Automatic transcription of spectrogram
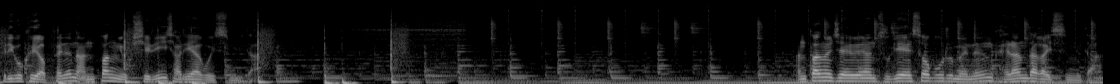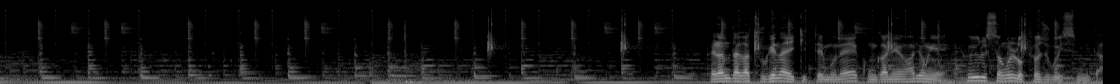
그리고 그 옆에는 안방 욕실이 자리하고 있습니다. 안방을 제외한 두 개의 서브룸에는 베란다가 있습니다. 베란다가 두 개나 있기 때문에 공간의 활용에 효율성을 높여주고 있습니다.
